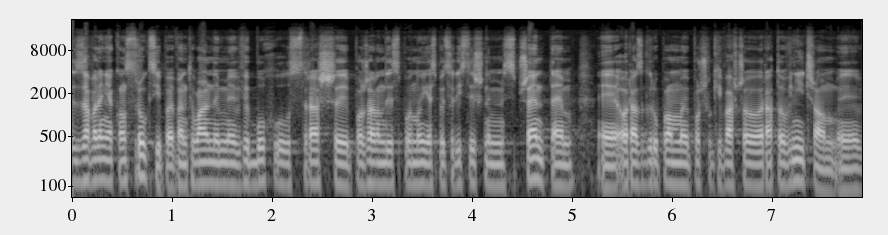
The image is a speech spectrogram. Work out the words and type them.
Zawalenia konstrukcji po ewentualnym wybuchu Straż Pożarna dysponuje specjalistycznym sprzętem e, oraz grupą poszukiwawczo-ratowniczą e,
